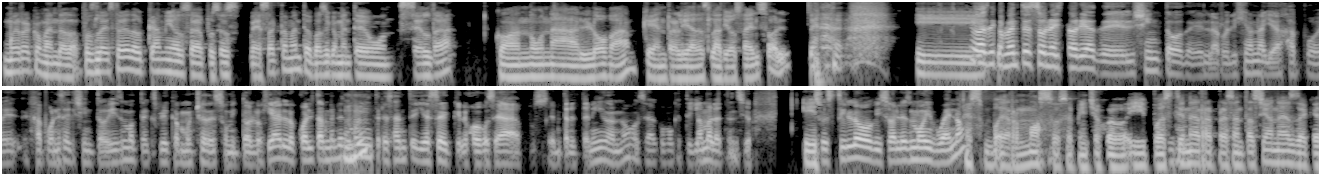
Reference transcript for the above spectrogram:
Muy recomendado. Pues la historia de Okami, o sea, pues es exactamente, básicamente un Zelda con una loba que en realidad es la diosa del sol. Y... básicamente es una historia del Shinto, de la religión allá japonesa, el shintoísmo, te explica mucho de su mitología, lo cual también es muy interesante y hace que el juego sea pues, entretenido, ¿no? O sea, como que te llama la atención. Y su estilo visual es muy bueno. Es hermoso ese pinche juego. Y pues tiene representaciones de que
